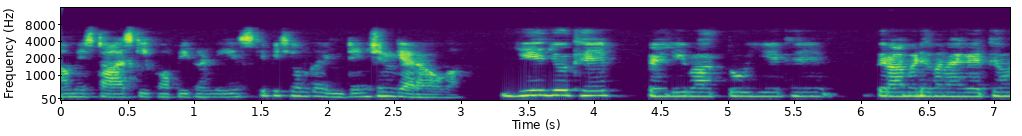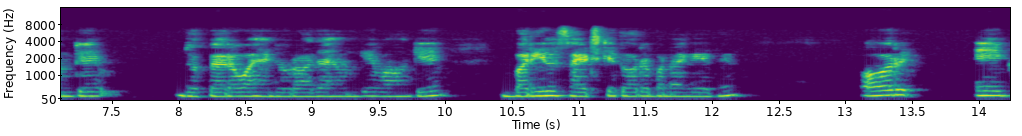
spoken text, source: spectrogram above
हमें स्टार्स की कॉपी करनी है इसके पीछे उनका इंटेंशन क्या रहा होगा? ये जो थे पहली बात तो ये थे पिरामिड्स बनाए गए थे उनके जो पैरवा हैं जो राजा हैं उनके वहाँ के बरियल साइट्स के तौर पर बनाए गए थे। और एक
